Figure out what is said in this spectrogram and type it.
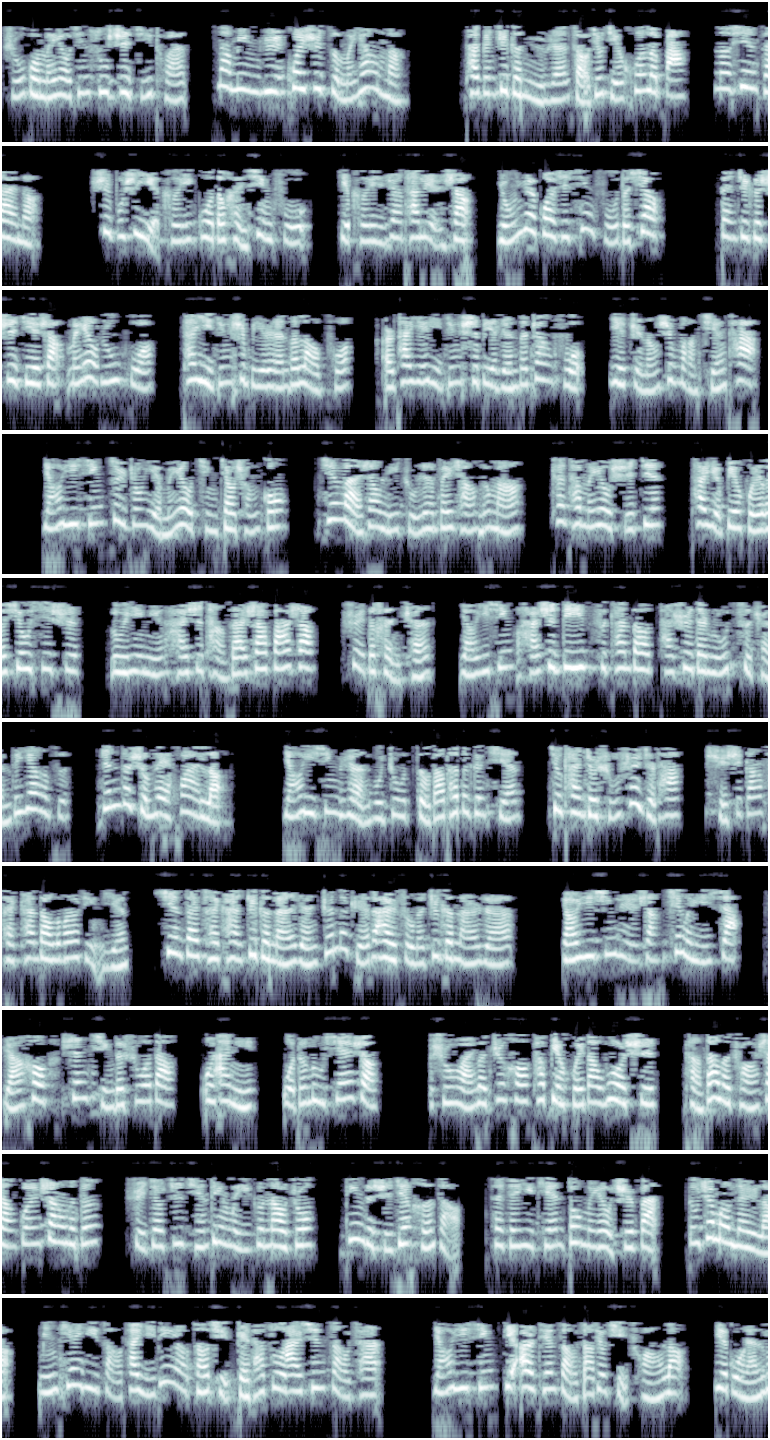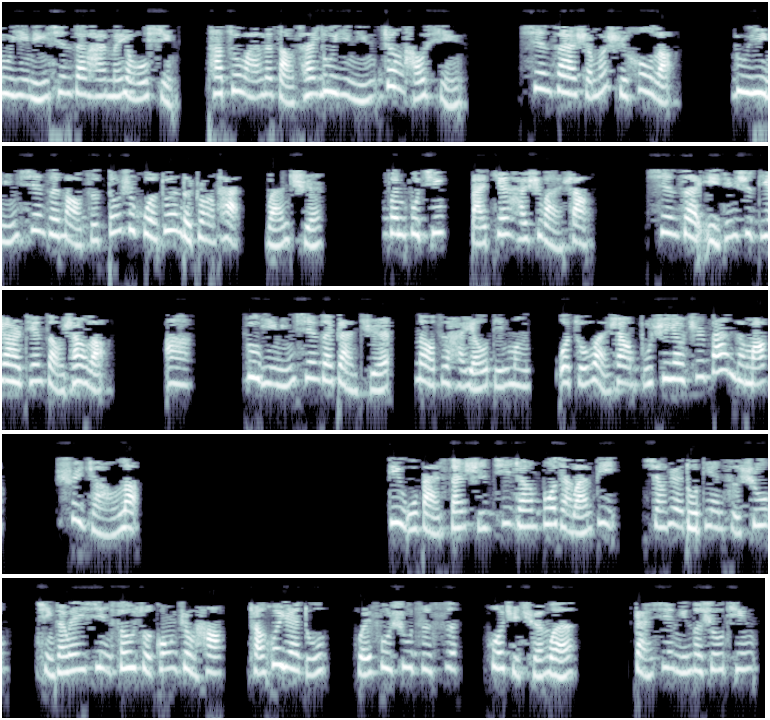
如果没有金苏氏集团，那命运会是怎么样呢？他跟这个女人早就结婚了吧？那现在呢？是不是也可以过得很幸福？也可以让他脸上永远挂着幸福的笑？但这个世界上没有如果，她已经是别人的老婆，而他也已经是别人的丈夫，也只能是往前看。姚一新最终也没有请教成功。今晚上李主任非常的忙，看他没有时间，他也便回了休息室。陆一鸣还是躺在沙发上睡得很沉。姚一新还是第一次看到他睡得如此沉的样子，真的是累坏了。姚一新忍不住走到他的跟前，就看着熟睡着他。许是刚才看到了温景言，现在才看这个男人，真的觉得爱死了这个男人。姚一新脸上亲了一下，然后深情的说道：“我爱你，我的陆先生。”说完了之后，他便回到卧室，躺到了床上，关上了灯。睡觉之前定了一个闹钟。定的时间很早，菜菜一天都没有吃饭，都这么累了。明天一早，他一定要早起给他做爱心早餐。姚一新第二天早早就起床了，叶果然，陆一鸣现在还没有醒。他做完了早餐，陆一鸣正好醒。现在什么时候了？陆一鸣现在脑子都是混沌的状态，完全分不清白天还是晚上。现在已经是第二天早上了啊！陆一鸣现在感觉脑子还有点懵，我昨晚上不是要吃饭的吗？睡着了。第五百三十七章播讲完毕。想阅读电子书，请在微信搜索公众号“常会阅读”，回复数字四获取全文。感谢您的收听。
